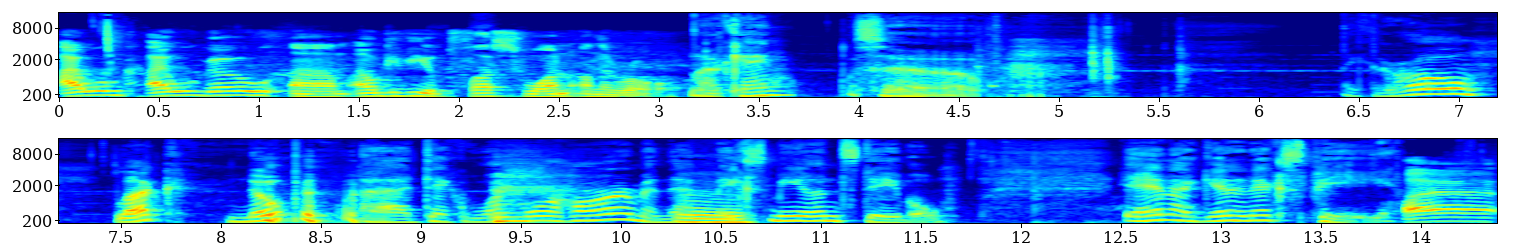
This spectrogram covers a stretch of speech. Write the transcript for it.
I will. I will go. Um, I'll give you a plus one on the roll. Okay, so make the roll. Luck? Nope. I take one more harm, and that makes me unstable. And I get an XP. Uh,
